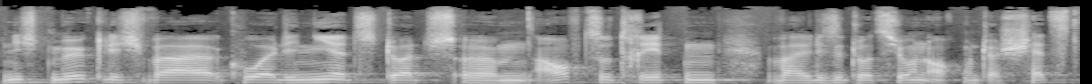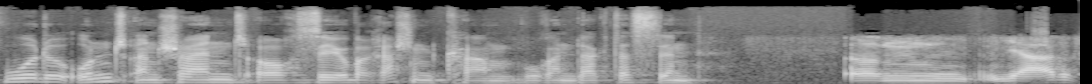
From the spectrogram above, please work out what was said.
nicht möglich war, koordiniert dort ähm, aufzutreten, weil die Situation auch unterschätzt wurde und anscheinend auch sehr überraschend kam. Woran lag das denn? Ähm, ja, das,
